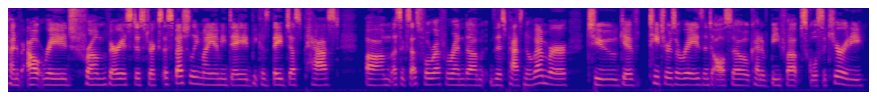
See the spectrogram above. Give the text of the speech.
kind of outrage from various districts, especially Miami Dade, because they just passed um, a successful referendum this past November to give teachers a raise and to also kind of beef up school security.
